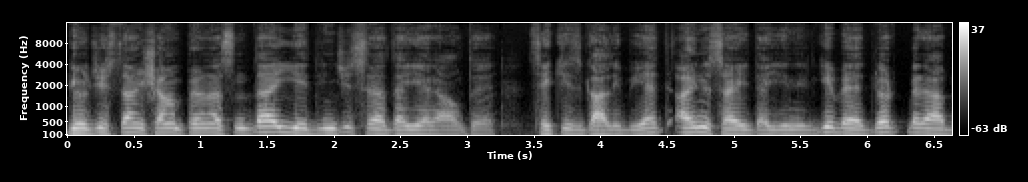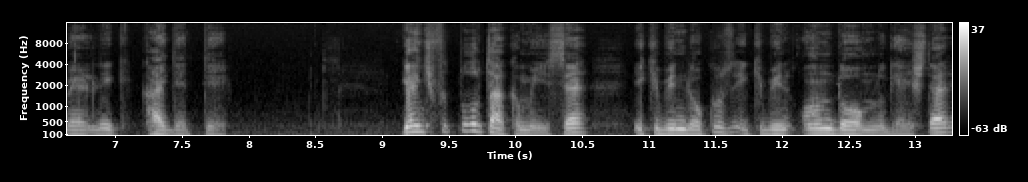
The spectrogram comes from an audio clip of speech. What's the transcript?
Gürcistan şampiyonasında 7. sırada yer aldı. 8 galibiyet, aynı sayıda yenilgi ve 4 beraberlik kaydetti. Genç futbol takımı ise 2009-2010 doğumlu gençler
